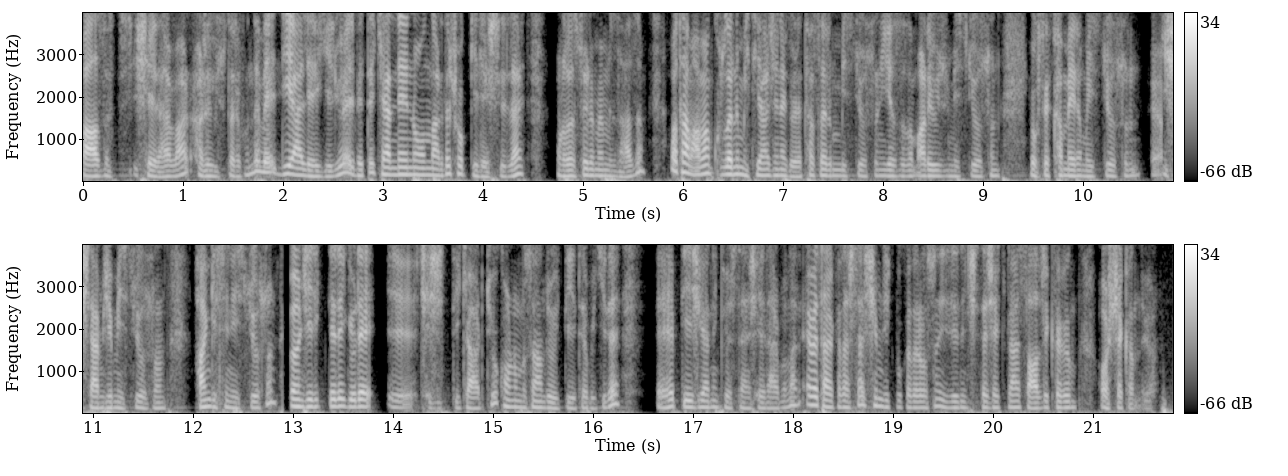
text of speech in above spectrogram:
bazı şeyler var arayüz tarafında ve diğerleri geliyor. Elbette kendilerini onlar da çok geliştirdiler. Bunu da söylememiz lazım. O tamamen kullanım ihtiyacına göre. Tasarım mı istiyorsun, yazılım, arayüz mü istiyorsun, yoksa kamera mı istiyorsun, e, işlemci mi istiyorsun, hangisini istiyorsun? Önceliklere göre e, çeşitlilik artıyor. Konumuz Android değil tabii ki de. E, hep değişkenlik gösteren şeyler bunlar. Evet arkadaşlar şimdilik bu kadar olsun. İzlediğiniz için teşekkürler. Sağlıcakla kalın. Hoşçakalın diyorum.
